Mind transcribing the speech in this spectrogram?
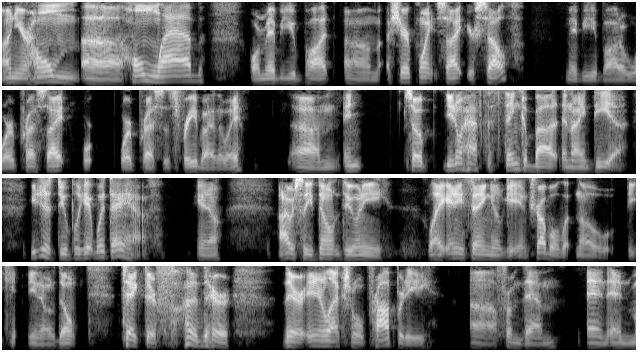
on your home uh, home lab, or maybe you bought um, a SharePoint site yourself. Maybe you bought a WordPress site. WordPress is free, by the way, um, and so you don't have to think about an idea. You just duplicate what they have. You know, obviously, don't do any like anything you'll get you in trouble. But no, you, you know, don't take their their their intellectual property uh, from them and and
